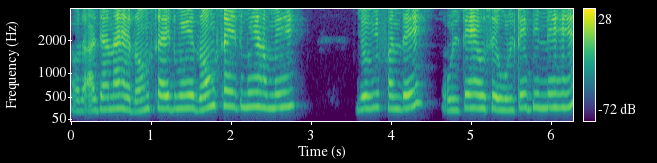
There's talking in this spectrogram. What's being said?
और आ जाना है रॉन्ग साइड में। रॉन्ग साइड में हमें जो भी फंदे उल्टे हैं, उसे उल्टे बीनने हैं।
